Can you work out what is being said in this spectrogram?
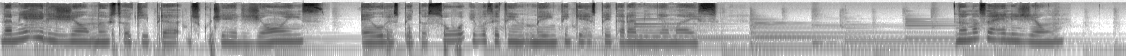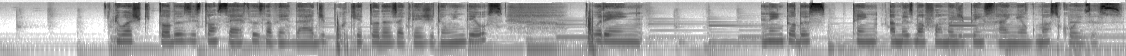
Na minha religião, não estou aqui para discutir religiões. Eu respeito a sua e você também tem que respeitar a minha, mas. Na nossa religião, Eu acho que todas estão certas, na verdade, porque todas acreditam em Deus. Porém, nem todas têm a mesma forma de pensar em algumas coisas.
